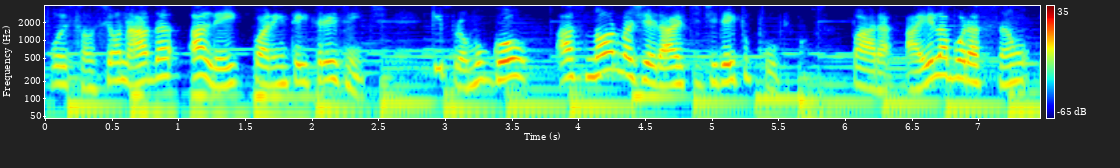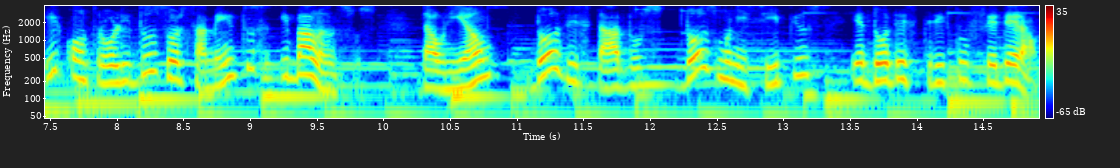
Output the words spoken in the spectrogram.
foi sancionada a Lei 4320, que promulgou as normas gerais de direito público para a elaboração e controle dos orçamentos e balanços da União, dos estados, dos municípios e do Distrito Federal.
